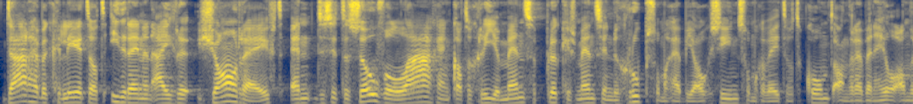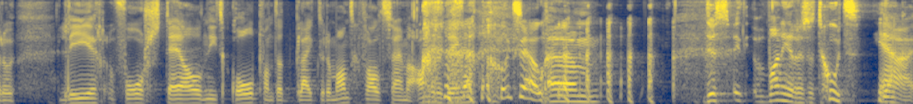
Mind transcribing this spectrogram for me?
daar heb ik geleerd dat iedereen een eigen genre heeft. En er zitten zoveel lagen en categorieën mensen, plukjes mensen in de groep. Sommigen hebben je al gezien, sommigen weten wat er komt. Anderen hebben een heel andere leervoorstel. Niet kolp, want dat blijkt door de mand gevallen te zijn, maar andere dingen. Goed zo. Ehm, Dus eh, wanneer is het goed? Ja.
